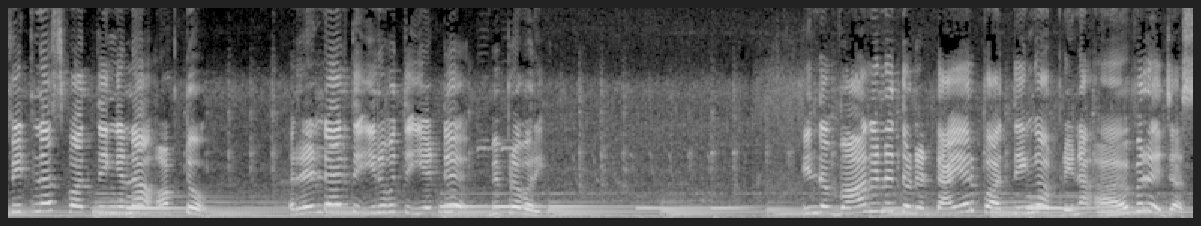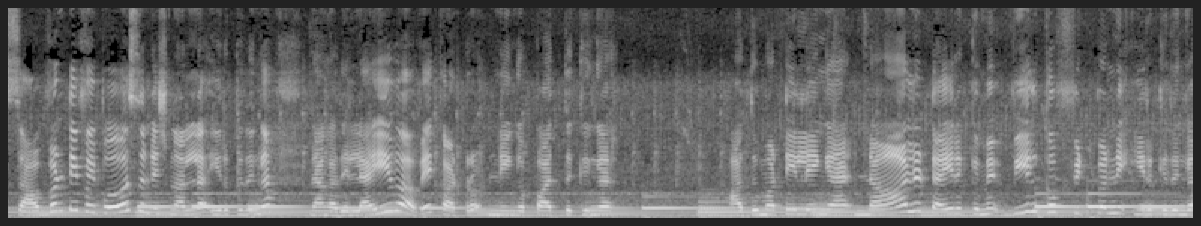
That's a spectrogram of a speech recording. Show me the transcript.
ஃபிட்னஸ் பார்த்தீங்கன்னா அப்டோ ரெண்டாயிரத்தி இருபத்தி எட்டு பிப்ரவரி இந்த வாகனத்தோட டயர் பார்த்தீங்க அப்படின்னா ஆவரேஜாக செவன்ட்டி ஃபைவ் பர்சன்டேஜ் நல்லா இருக்குதுங்க. நாங்கள் அதை லைவாகவே காட்டுறோம். நீங்கள் பார்த்துக்குங்க. அது மட்டும் இல்லைங்க நாலு டயருக்குமே வீல் கப் ஃபிட் பண்ணி இருக்குதுங்க.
